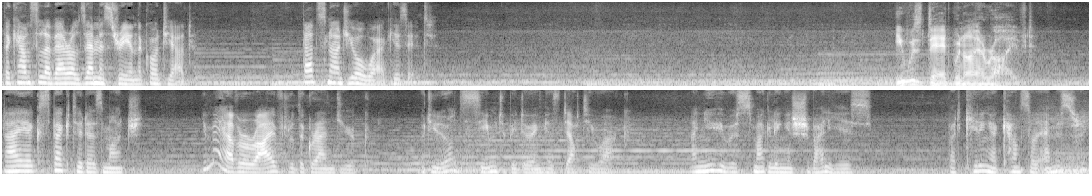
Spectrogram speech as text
the Council of Herald's emissary in the courtyard. That's not your work, is it? He was dead when I arrived. I expected as much. You may have arrived with the Grand Duke, but you don't seem to be doing his dirty work. I knew he was smuggling his chevaliers. But killing a council emissary?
